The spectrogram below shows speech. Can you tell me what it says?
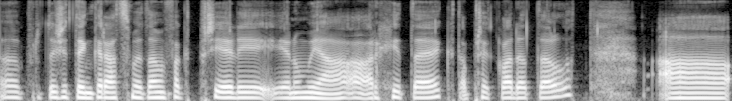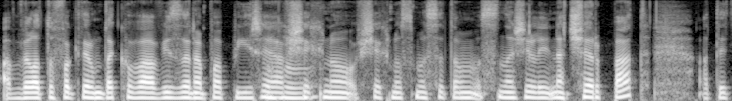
eh, protože tenkrát jsme tam fakt přijeli jenom já a architekt a překladatel a, a byla to fakt jenom taková vize na papíře a mhm. Všechno, jsme se tam snažili načerpat. A teď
